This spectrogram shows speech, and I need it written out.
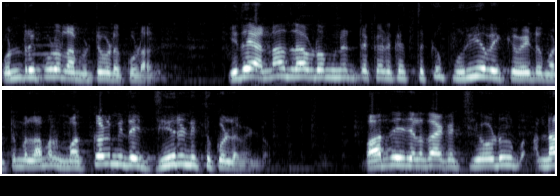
ஒன்றை கூட நாம் விட்டுவிடக்கூடாது. இதை அண்ணா திராவிட முன்னேற்ற கழகத்துக்கு புரிய வைக்க வேண்டும். மட்டுமல்லாமல் மக்களும் இதை ஜீரணித்துக் கொள்ள வேண்டும். பாரதிய ஜனதா கட்சியோடு அண்ணா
